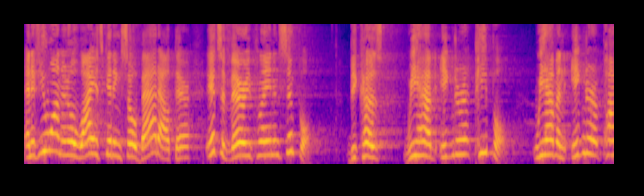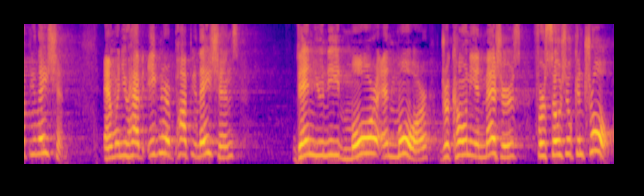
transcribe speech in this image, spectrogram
And if you want to know why it's getting so bad out there, it's very plain and simple. Because we have ignorant people. We have an ignorant population. And when you have ignorant populations, then you need more and more draconian measures for social control.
